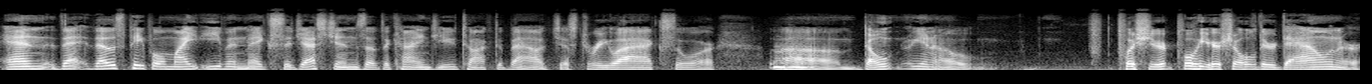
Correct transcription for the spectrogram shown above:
and that those people might even make suggestions of the kind you talked about, just relax or mm-hmm. um, don't, you know, push your pull your shoulder down or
